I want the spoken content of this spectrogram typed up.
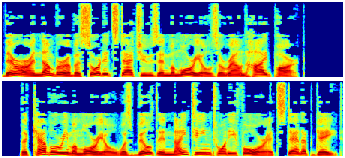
There are a number of assorted statues and memorials around Hyde Park. The Cavalry Memorial was built in 1924 at Stanhope Gate.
